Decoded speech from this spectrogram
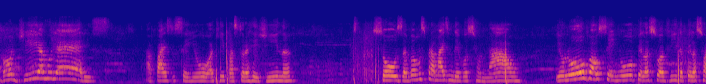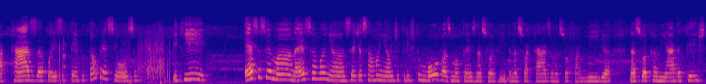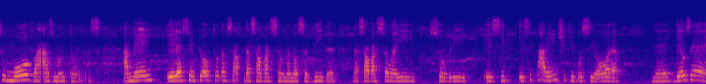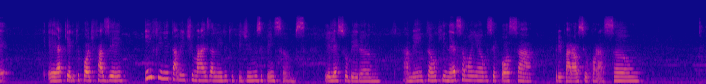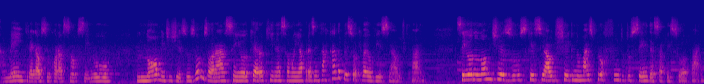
Bom dia, mulheres. A paz do Senhor. Aqui, pastora Regina Souza. Vamos para mais um devocional. Eu louvo ao Senhor pela sua vida, pela sua casa, por esse tempo tão precioso. E que essa semana, essa manhã, seja essa manhã onde Cristo mova as montanhas na sua vida, na sua casa, na sua família, na sua caminhada, Cristo mova as montanhas. Amém? Ele é sempre o autor da, da salvação na nossa vida, da salvação aí sobre esse, esse parente que você ora, né? Deus é, é aquele que pode fazer infinitamente mais além do que pedimos e pensamos. Ele é soberano. Amém? Então, que nessa manhã você possa preparar o seu coração, Amém? Entregar o seu coração ao Senhor. No nome de Jesus, vamos orar, Senhor. Eu quero aqui nessa manhã apresentar cada pessoa que vai ouvir esse áudio, Pai. Senhor, no nome de Jesus, que esse áudio chegue no mais profundo do ser dessa pessoa, Pai.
